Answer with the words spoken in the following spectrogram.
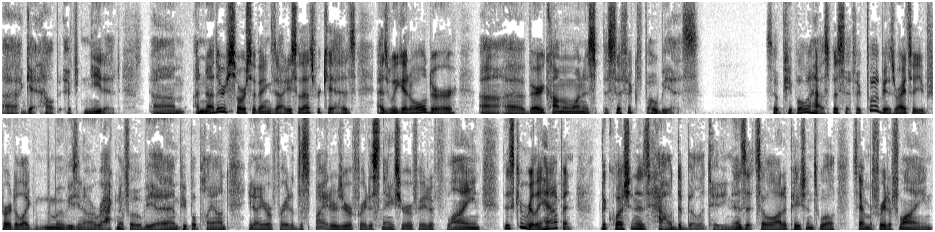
uh, get help if needed. Um, another source of anxiety, so that's for kids. As we get older, uh, a very common one is specific phobias. So people have specific phobias, right? So you've heard of like the movies, you know, arachnophobia, and people play on, you know, you're afraid of the spiders, you're afraid of snakes, you're afraid of flying. This can really happen. The question is, how debilitating is it? So a lot of patients will say, I'm afraid of flying.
